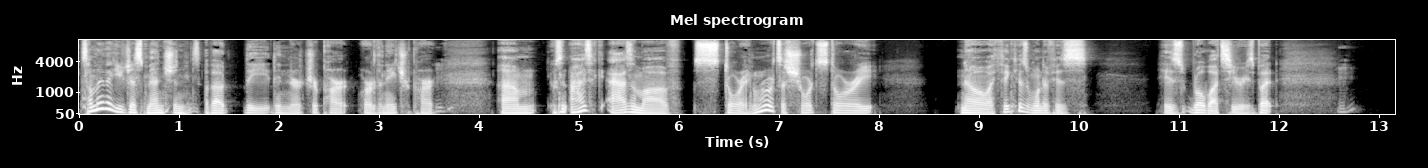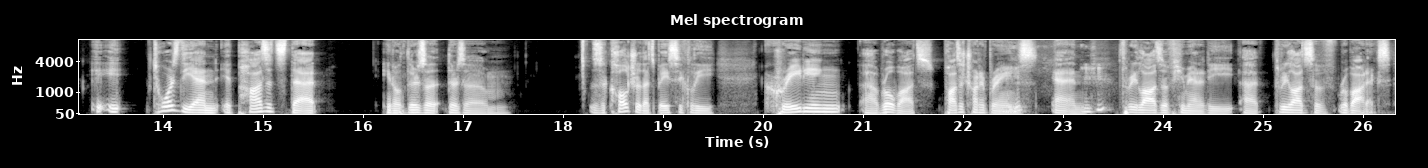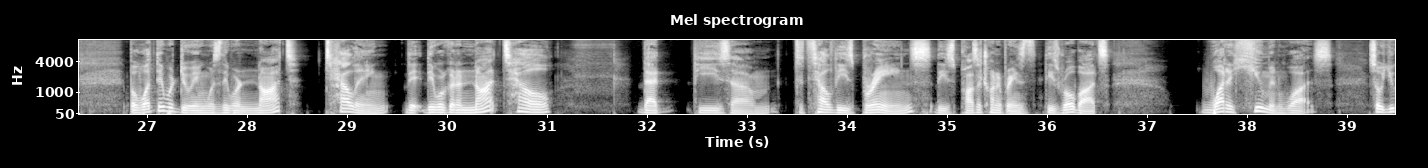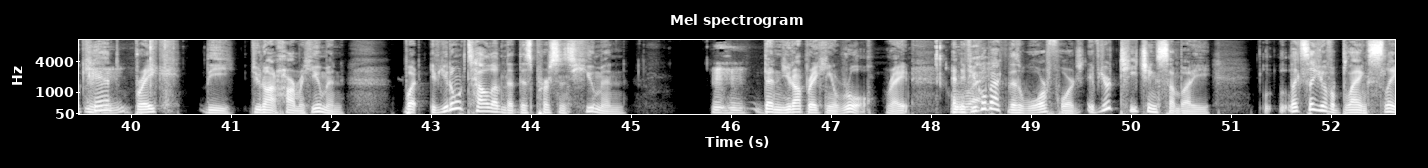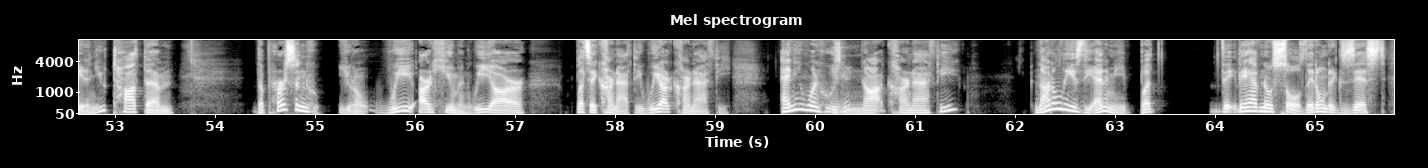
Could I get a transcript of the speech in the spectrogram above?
Something that you just mentioned about the the nurture part or the nature part. Mm-hmm. Um, it was an Isaac Asimov story. I don't know if it's a short story. No, I think it's one of his his robot series. But mm-hmm. it, it, towards the end, it posits that you know there's a there's a um, there's a culture that's basically creating uh, robots, positronic brains, mm-hmm. and mm-hmm. three laws of humanity, uh, three laws of robotics. But what they were doing was they were not telling, they, they were going to not tell that these, um, to tell these brains, these positronic brains, these robots, what a human was. So you can't mm-hmm. break the do not harm a human. But if you don't tell them that this person's human, mm-hmm. then you're not breaking a rule, right? And right. if you go back to the Warforged, if you're teaching somebody, let's say you have a blank slate and you taught them the person, who, you know, we are human, we are, let's say Karrnathi, we are Karrnathi. Anyone who's mm-hmm. not Karrnathi, not only is the enemy, but they, they have no souls. They don't exist.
